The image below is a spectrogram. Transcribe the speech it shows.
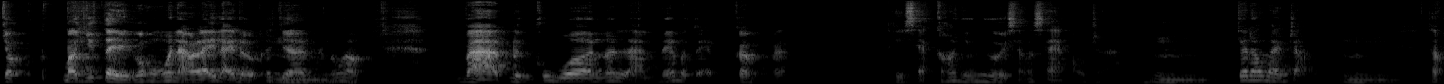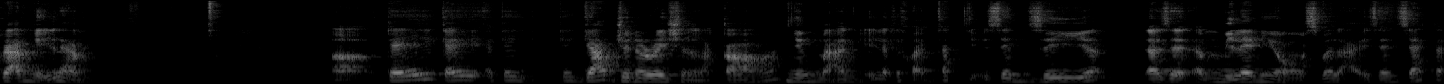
cho bao nhiêu tiền cũng không có nào lấy lại được hết trơn ừ. đúng không và đừng có quên đó là nếu mà tụi em cần á thì sẽ có những người sẵn sàng hỗ trợ ừ. cái đó quan trọng ừ. thật ra anh nghĩ là uh, cái cái cái cái gap generation là có nhưng mà anh nghĩ là cái khoảng cách giữa Gen Z á, uh, Gen, uh, millennials với lại Gen Z á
